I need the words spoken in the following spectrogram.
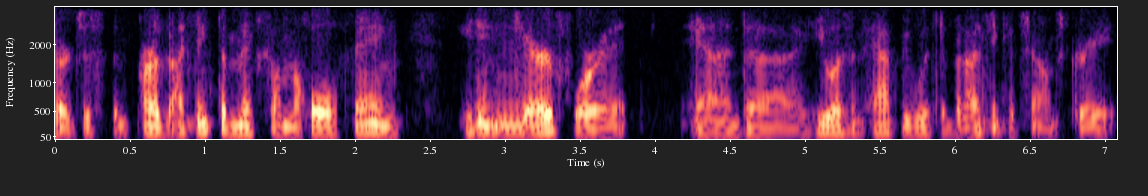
or just the, or I think the mix on the whole thing. He didn't Mhm. care for it, and uh he wasn't happy with it. But I think it sounds great.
